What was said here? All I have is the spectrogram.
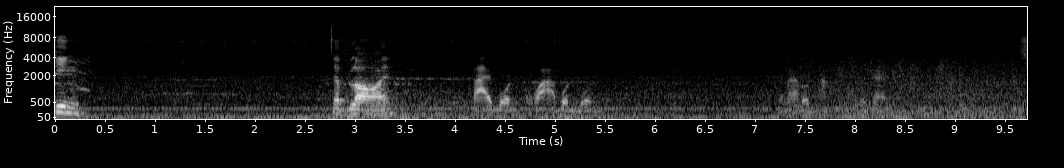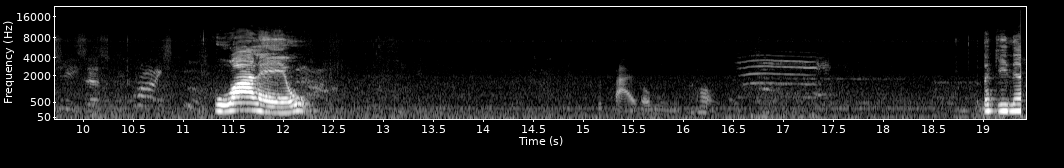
กิ้ง เรียบร้อย ซ้ายบนขวาบนบนข้างหน้ารถถังไม่ใช่ Jesus Christ! กูว่าแล้วกูตายเพราะมึงเข้า ตะกี้เนี่ย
